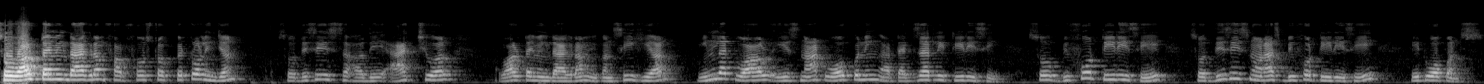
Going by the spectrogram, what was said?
So valve timing diagram for four stroke petrol engine. So this is uh, the actual valve timing diagram you can see here inlet valve is not opening at exactly TDC. So before TDC so this is known as before TDC it opens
